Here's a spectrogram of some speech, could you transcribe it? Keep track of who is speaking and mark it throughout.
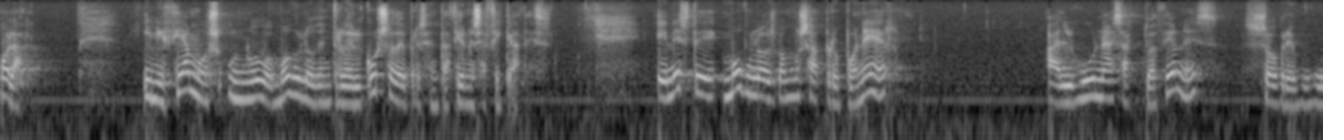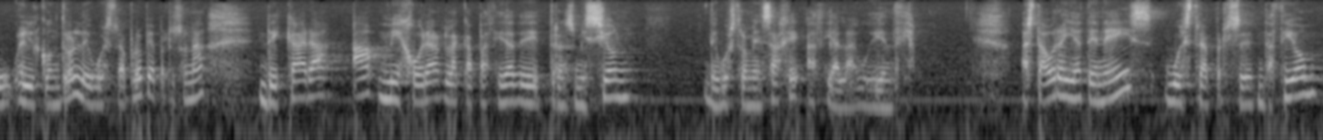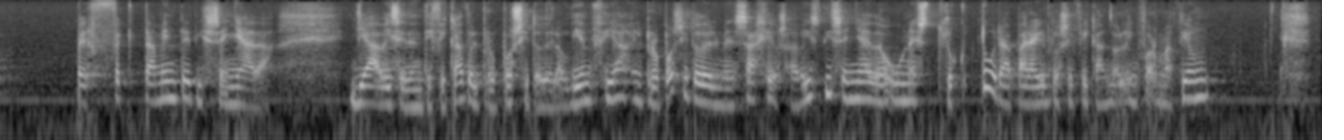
Speaker 1: Hola, iniciamos un nuevo módulo dentro del curso de presentaciones eficaces. En este módulo os vamos a proponer algunas actuaciones sobre el control de vuestra propia persona de cara a mejorar la capacidad de transmisión de vuestro mensaje hacia la audiencia. Hasta ahora ya tenéis vuestra presentación perfectamente diseñada. Ya habéis identificado el propósito de la audiencia, el propósito del mensaje, os habéis diseñado una estructura para ir dosificando la información,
